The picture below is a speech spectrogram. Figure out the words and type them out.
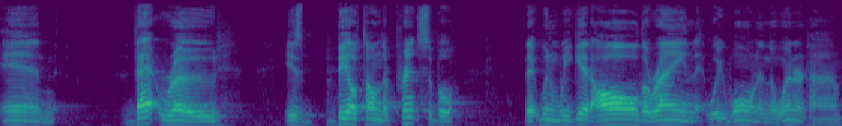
And that road is built on the principle that when we get all the rain that we want in the wintertime,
